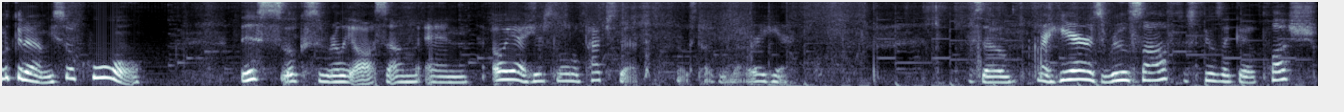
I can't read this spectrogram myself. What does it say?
Look at him. He's so cool this looks really awesome and oh yeah here's the little patch that I was talking about right here. So right here it's real soft. This feels like a plush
